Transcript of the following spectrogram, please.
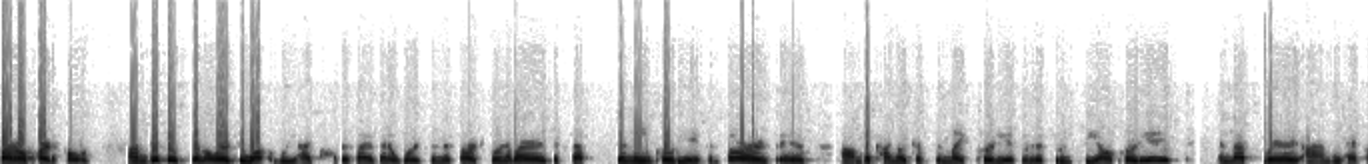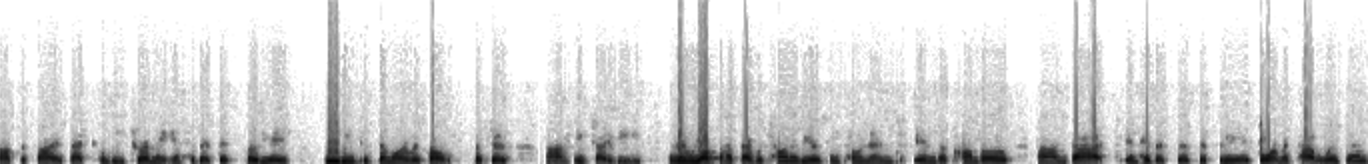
viral particles. Um, this is similar to what we hypothesized that it works in the SARS coronavirus, except the main protease in SARS is um, the chymotrypsin-like protease or the 3CL protease. And that's where um, we hypothesized that Kaletra may inhibit this protease, leading to similar results such as um, HIV. And then we also have that ritonavir component in the combo um, that inhibits the CYP3A4 metabolism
